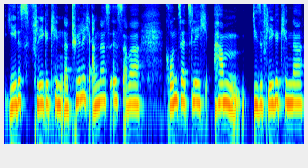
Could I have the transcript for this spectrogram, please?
jedes Pflegekind natürlich anders ist, aber grundsätzlich haben diese Pflegekinder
